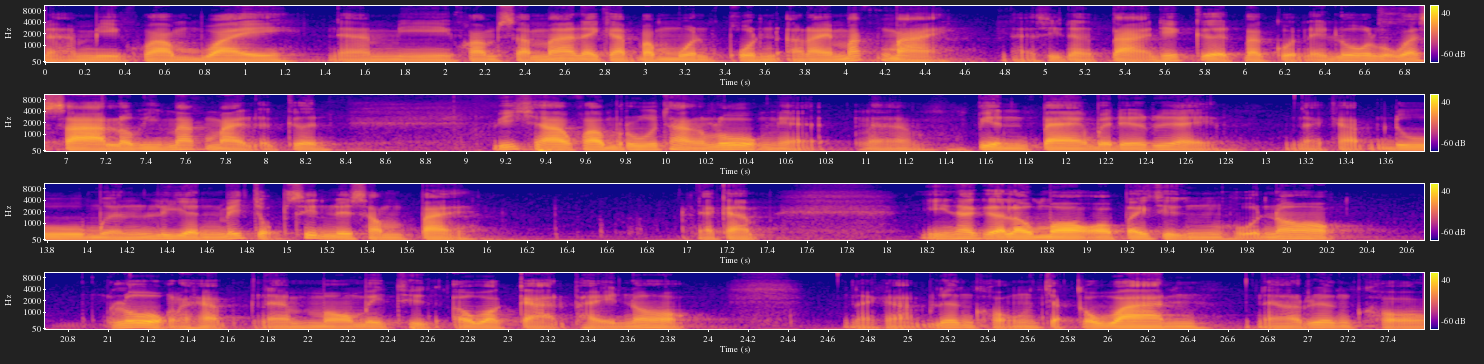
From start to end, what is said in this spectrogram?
นะมีความไวนะมีความสามารถในการประมวลผลอะไรมากมายนะสิ่งต่างๆ ที่เกิดปรากฏในโลกบอกว่าศาสตร์เรามีมากมายเหลือเกิน วิชาความรู้ทางโลกเนี่ยนะเปลี่ยนแปลงไปเรื่อยๆนะครับดูเหมือนเรียนไม่จบสิ้นด้วยซ้ำไปนะครับยิ่งถ้าเกิดเรามองออกไปถึงหัวนอก โลกนะครับนะมองไปถึงอวกาศภายนอกนะครับเรื่องของจักรวาลนะเรื่องของ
